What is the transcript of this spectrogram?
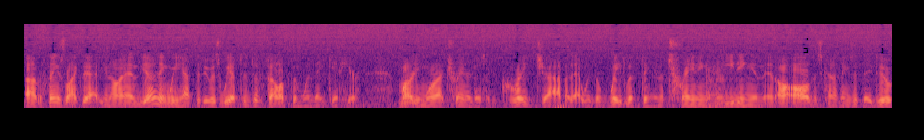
Um, things like that, you know. And the other thing we have to do is we have to develop them when they get here. Marty Moore, our trainer, does a great job of that with the weightlifting and the training and the eating and, and all, all of this kind of things that they do.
